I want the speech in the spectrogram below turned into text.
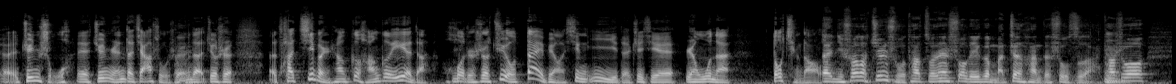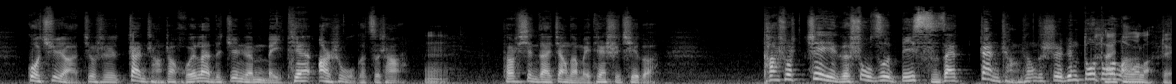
呃军属、军人的家属什么的，就是呃他基本上各行各业的，或者说具有代表性意义的这些人物呢，都请到了。哎，你说到军属，他昨天说了一个蛮震撼的数字啊，他说过去啊，就是战场上回来的军人每天二十五个自杀。嗯。他说：“现在降到每天十七个。”他说：“这个数字比死在战场上的士兵多多了。”多了，对。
